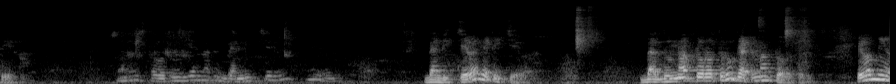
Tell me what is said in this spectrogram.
තියෙනවා. තවතුන් කියන්නේ අපි බැඳිච්ච නේද? බැඳිච්ච ඒවා ගැටිච්ච ඒවා. බැඳුනත් තොරතුරු ගැටුනත් තොරතුරු. ඒවා මේ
